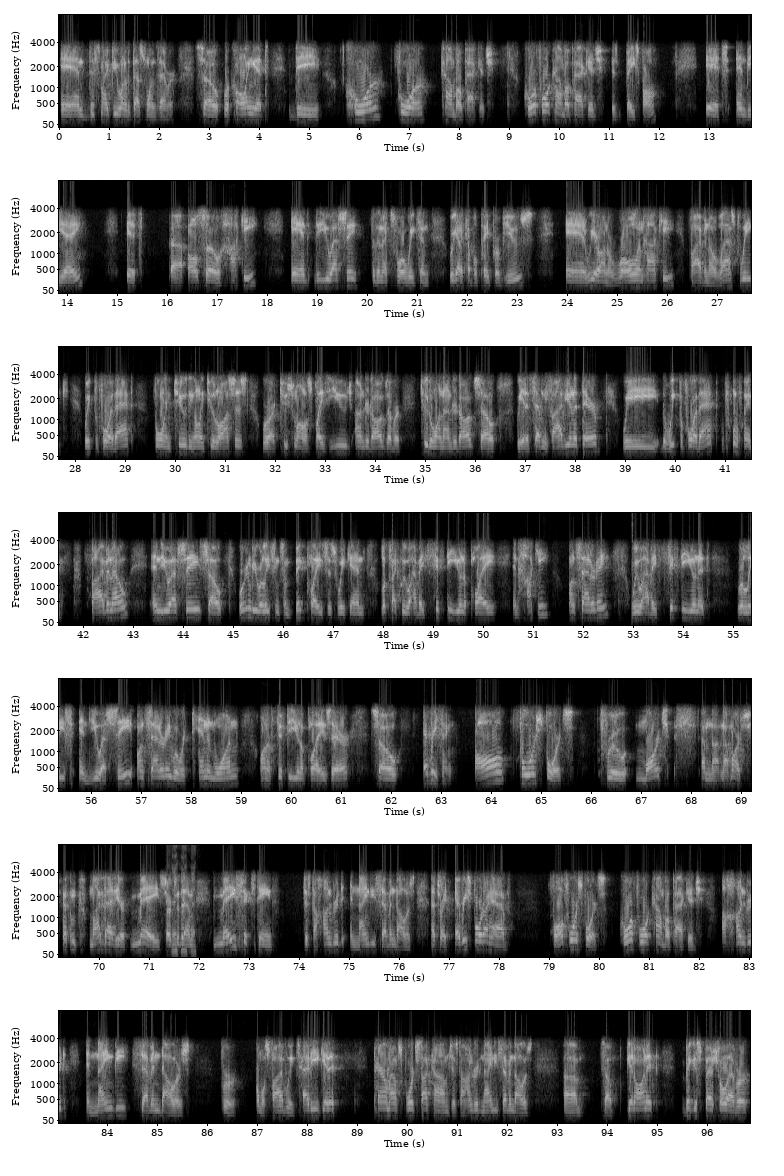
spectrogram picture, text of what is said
and this might be one of the best ones ever. So we're calling it the Core 4 Combo Package. Core 4 Combo Package is baseball, it's NBA, it's uh, also hockey, and the UFC for the next four weeks. And we got a couple pay per views, and we are on a roll in hockey. Five and zero oh last week. Week before that, four and two. The only two losses were our two smallest plays, huge underdogs over two to one underdogs. So we hit a 75 unit there. We the week before that went five and zero, oh, in UFC. So we're going to be releasing some big plays this weekend. Looks like we will have a 50 unit play in hockey on Saturday. We will have a 50 unit release in UFC on Saturday where we're 10 and 1 on our 50 unit plays there. So everything, all four sports through March. I'm not not March. My bad here. May starts with them. May 16th, just $197. That's right. Every sport I have, for all four sports, core four combo package, $197 for almost five weeks. How do you get it? ParamountSports.com, just $197. Um, so get on it. Biggest special ever.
